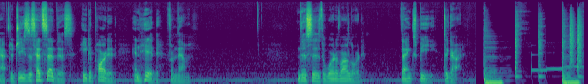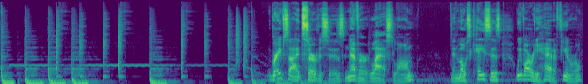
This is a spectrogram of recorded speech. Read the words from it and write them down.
After Jesus had said this, he departed and hid from them. This is the word of our Lord. Thanks be to God. Graveside services never last long. In most cases, we've already had a funeral.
